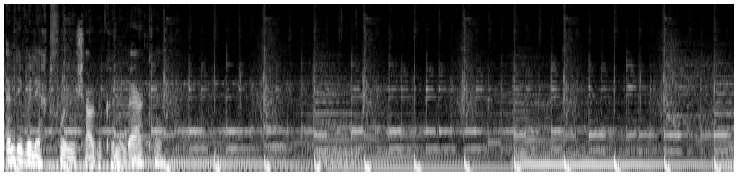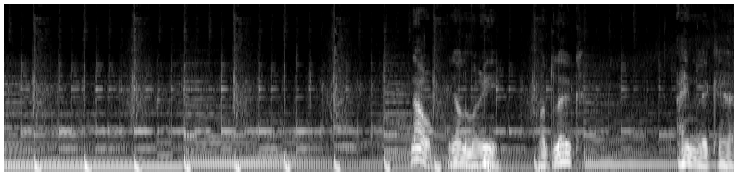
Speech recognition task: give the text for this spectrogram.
en die wellicht voor je zouden kunnen werken. Nou, Janne-Marie, wat leuk. Eindelijk uh,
